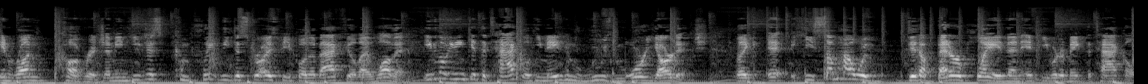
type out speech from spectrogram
in run coverage. I mean, he just completely destroys people in the backfield. I love it. Even though he didn't get the tackle, he made him lose more yardage. Like, it, he somehow did a better play than if he were to make the tackle.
